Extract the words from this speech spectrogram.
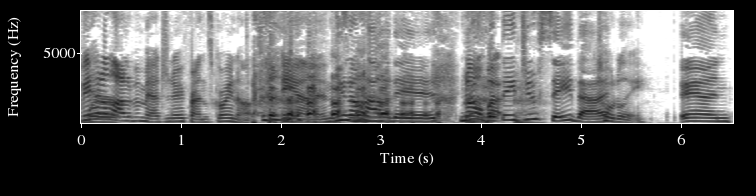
Olivia had a lot of imaginary friends growing up, and you know how it is. No, but, but- they do say that. totally. And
